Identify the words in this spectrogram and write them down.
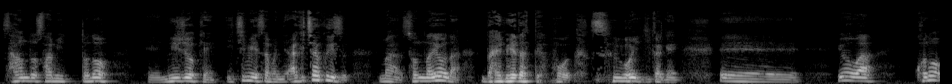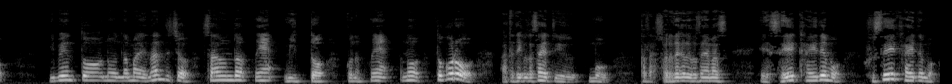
サウンドサミットの入場券1名様にあげちゃうクイズ。まあ、そんなような題名だって、もう、すごいいい加減。えー要は、このイベントの名前なんでしょう？サウンド、ね、ミット、この、ね、のところを当ててくださいという、もう、ただそれだけでございます。え正解でも、不正解でも、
